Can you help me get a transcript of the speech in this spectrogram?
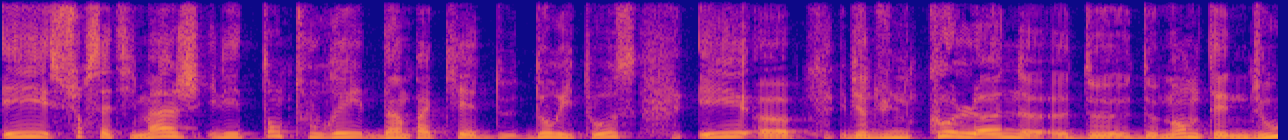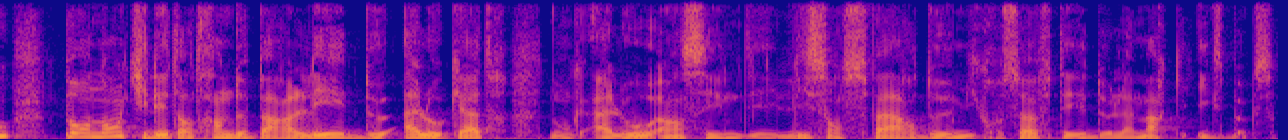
et sur cette image, il est entouré d'un paquet de Doritos et, euh, eh bien d'une colonne de, de Mountain Dew pendant qu'il est en train de parler de Halo 4. Donc Halo, hein, c'est une des licences phares de Microsoft et de la marque Xbox.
